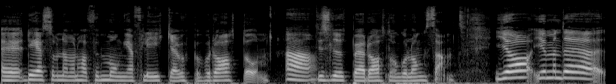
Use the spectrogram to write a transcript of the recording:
eh, det är som när man har för många flikar uppe på datorn. Ja. Till slut börjar datorn gå långsamt. Ja, ja men det,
